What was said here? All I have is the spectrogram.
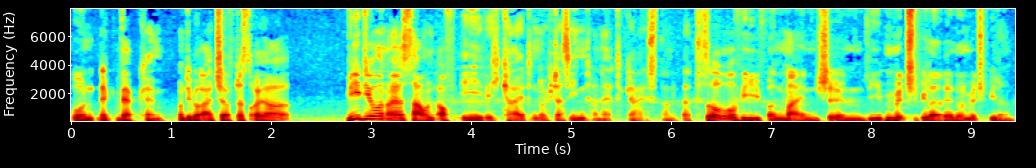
und eine Webcam und die Bereitschaft, dass euer Video und euer Sound auf Ewigkeiten durch das Internet geistern wird. So wie von meinen schönen, lieben Mitspielerinnen und Mitspielern.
